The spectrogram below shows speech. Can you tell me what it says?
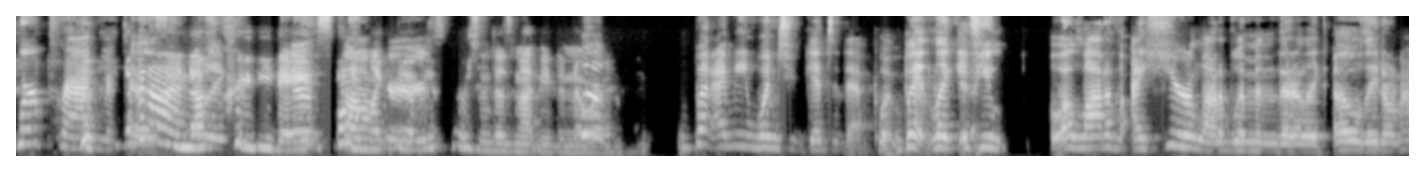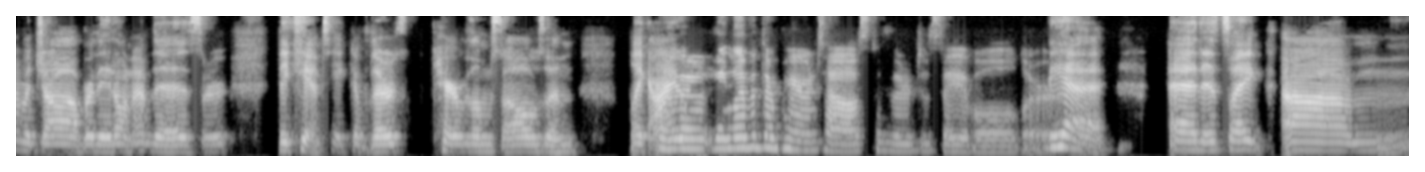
we're pragmatists. I've been on enough like, creepy dates. And I'm like, no, this person does not need to know but I mean, once you get to that point, but like if you, a lot of, I hear a lot of women that are like, oh, they don't have a job or they don't have this or they can't take of their care of themselves. And like, I, they live at their parents' house because they're disabled or yeah. And it's like, um,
